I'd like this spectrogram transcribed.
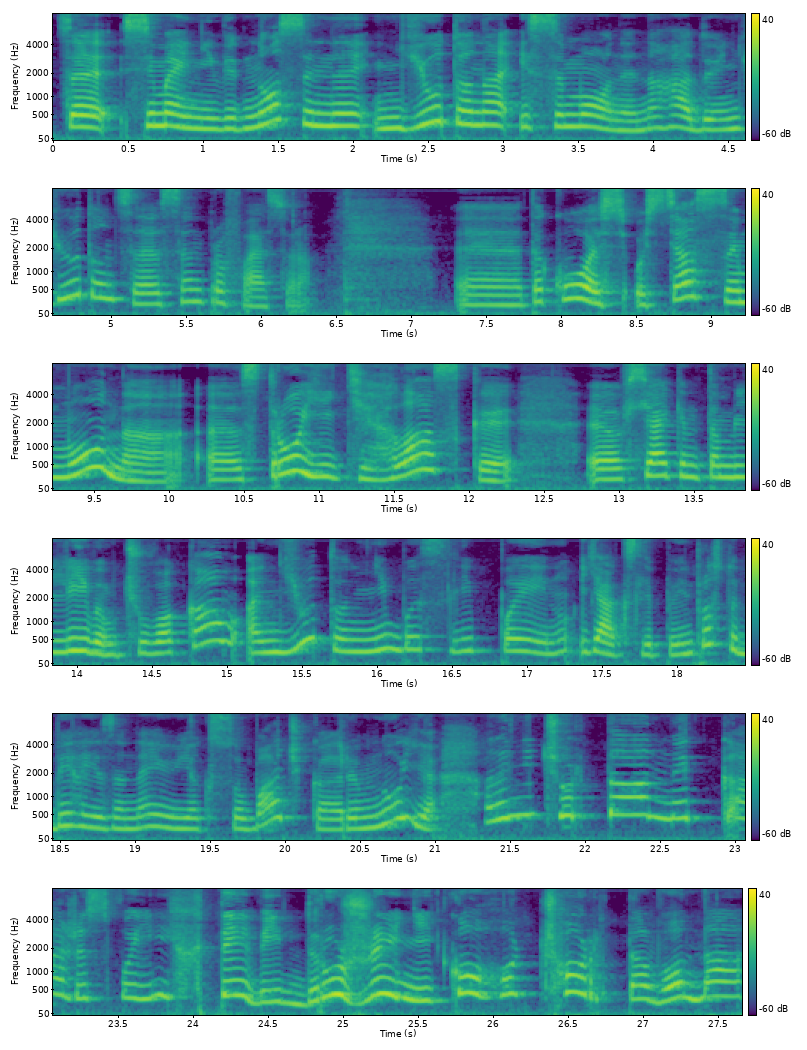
Це сімейні відносини Ньютона і Симони. Нагадую, Ньютон це син професора. Е, так ось, ось ця Симона е, строїть глазки всяким там лівим чувакам, а Ньютон ніби сліпий. Ну, як сліпий? Він просто бігає за нею, як собачка, ревнує, але ні чорта не каже своїй хтивій дружині, кого чорта вона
